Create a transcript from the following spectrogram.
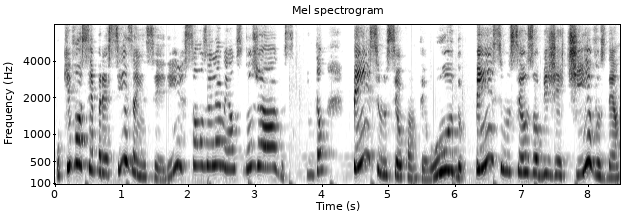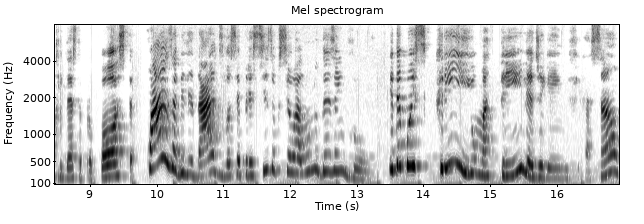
O que você precisa inserir são os elementos dos jogos. Então, pense no seu conteúdo, pense nos seus objetivos dentro desta proposta, quais habilidades você precisa que seu aluno desenvolva e depois crie uma trilha de gamificação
